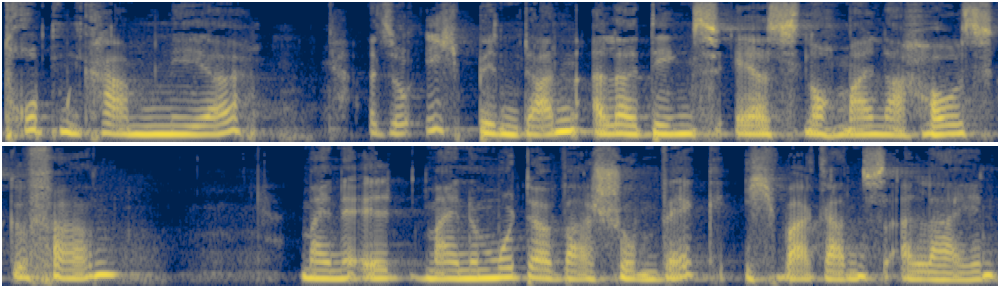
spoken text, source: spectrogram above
Truppen kamen näher, also ich bin dann allerdings erst noch mal nach Haus gefahren. Meine, El meine Mutter war schon weg, ich war ganz allein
